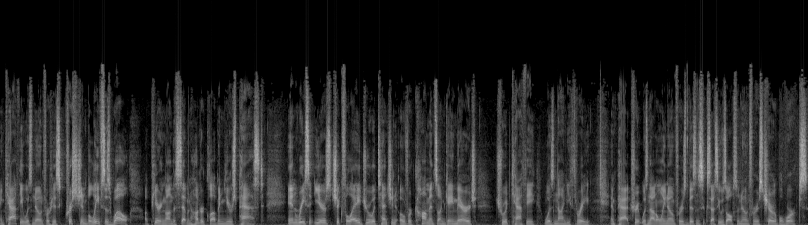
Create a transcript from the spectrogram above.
And Cathy was known for his Christian beliefs as well, appearing on the 700 Club in years past. In recent years, Chick fil A drew attention over comments on gay marriage. Truett Cathy was 93. And Pat Truett was not only known for his business success, he was also known for his charitable works.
